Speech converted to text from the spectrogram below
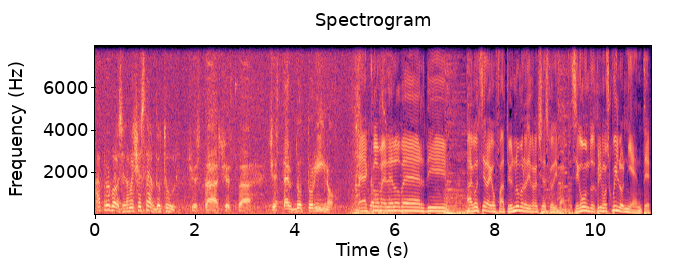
A proposito, ma c'è sta il dottore? Ci sta, ci sta, ci sta il dottorino. È come te lo perdi. Ah, considera che ho fatto il numero di Francesco Di Fanta. Secondo, primo squillo, niente.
